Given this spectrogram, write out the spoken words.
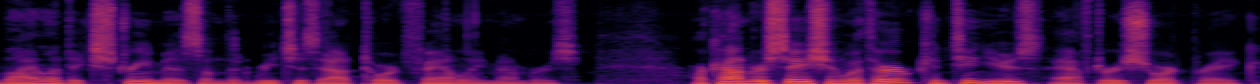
violent extremism that reaches out toward family members. Our conversation with her continues after a short break.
